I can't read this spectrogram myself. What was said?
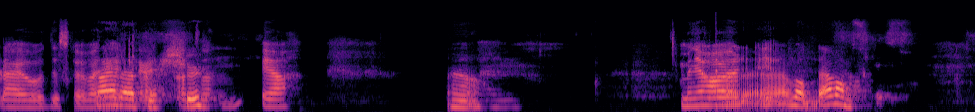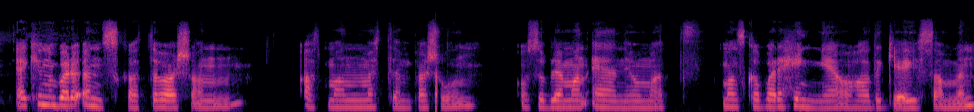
For det, er jo, det skal jo være Nei, helt greit han Ja. ja. Men jeg har det, er, det er vanskelig. Jeg kunne bare ønske at det var sånn at man møtte en person, og så ble man enige om at man skal bare henge og ha det gøy sammen.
